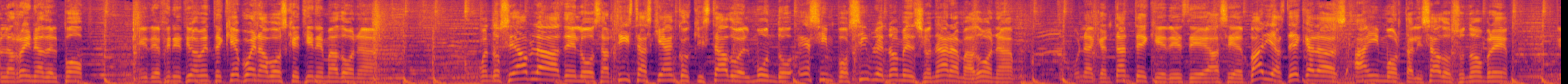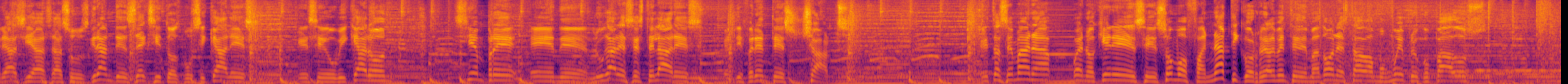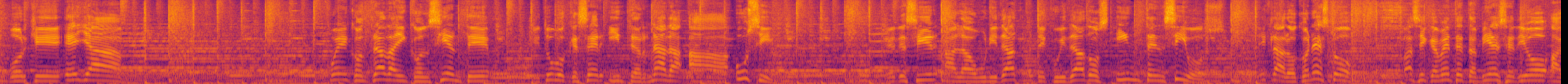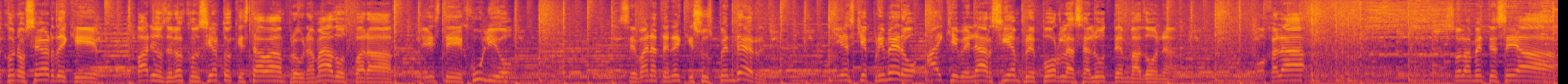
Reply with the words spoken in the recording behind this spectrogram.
la reina del pop. Y definitivamente qué buena voz que tiene Madonna. Cuando se habla de los artistas que han conquistado el mundo, es imposible no mencionar a Madonna, una cantante que desde hace varias décadas ha inmortalizado su nombre gracias a sus grandes éxitos musicales que se ubicaron siempre en eh, lugares estelares en diferentes charts. Esta semana, bueno, quienes eh, somos fanáticos realmente de Madonna estábamos muy preocupados porque ella fue encontrada inconsciente y tuvo que ser internada a UCI, es decir, a la unidad de cuidados intensivos. Y claro, con esto básicamente también se dio a conocer de que varios de los conciertos que estaban programados para este julio se van a tener que suspender. Y es que primero hay que velar siempre por la salud de Madonna. Ojalá solamente sea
